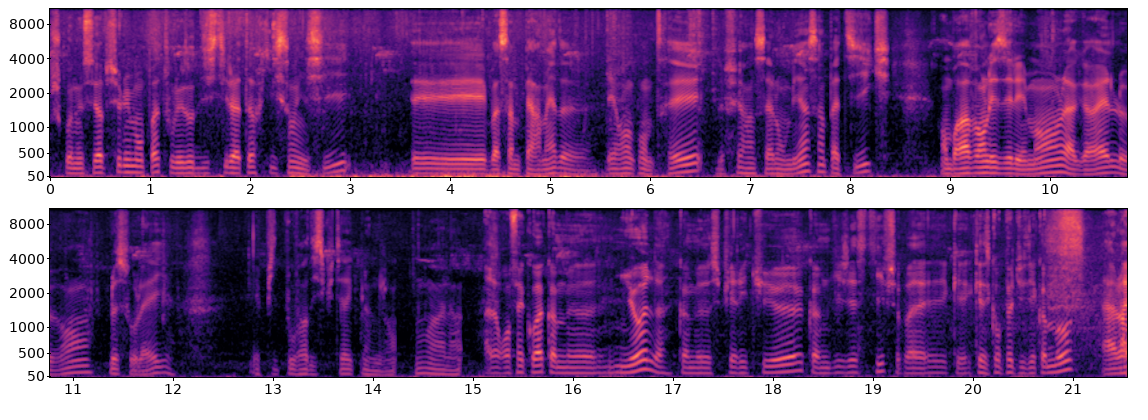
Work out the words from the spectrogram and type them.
Je connaissais absolument pas tous les autres distillateurs qui sont ici. Et bah, ça me permet de les rencontrer, de faire un salon bien sympathique, en bravant les éléments, la grêle, le vent, le soleil, et puis de pouvoir discuter avec plein de gens. Voilà. Alors on fait quoi comme euh, gnôle, comme euh, spiritueux, comme digestif Je sais pas, qu'est- qu'est-ce qu'on peut utiliser comme mot? Alors,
